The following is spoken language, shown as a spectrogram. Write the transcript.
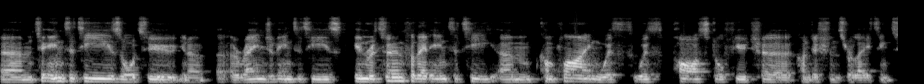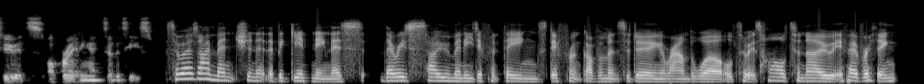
um, to entities or to you know a, range of entities in return for that entity um, complying with with past or future conditions relating to its operating activities. So as I mentioned at the beginning, there's there is so many different things different governments are doing around the world world. So it's hard to know if everything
